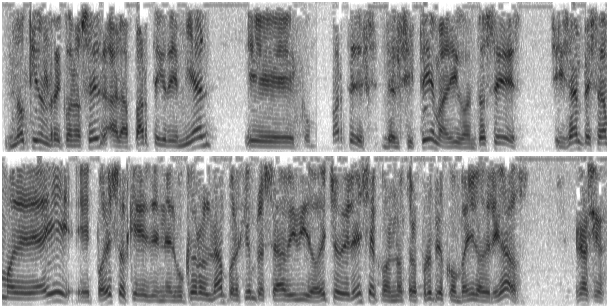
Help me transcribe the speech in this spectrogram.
no quieren reconocer a la parte gremial eh, como parte del, sistema, digo. Entonces, si ya empezamos desde ahí, eh, por eso es que en el Buque Roldán, por ejemplo, se ha vivido hechos de violencia con nuestros propios compañeros delegados. Gracias.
